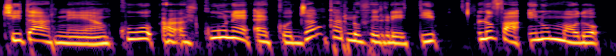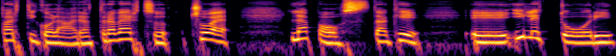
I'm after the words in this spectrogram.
citarne alcune. Ecco, Giancarlo Ferretti lo fa in un modo particolare, attraverso cioè la posta che eh, i lettori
